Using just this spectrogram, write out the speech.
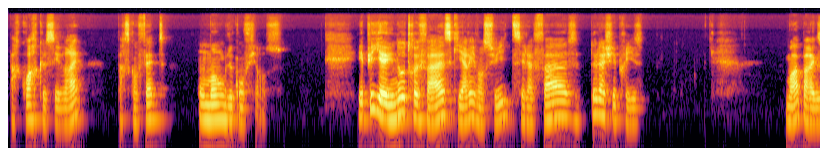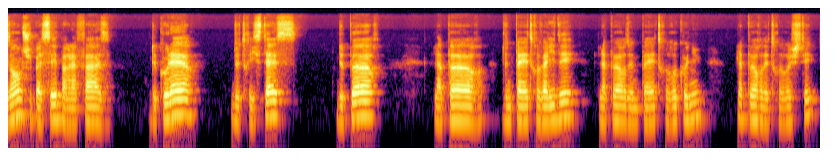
par croire que c'est vrai, parce qu'en fait, manque de confiance. Et puis, il y a une autre phase qui arrive ensuite, c'est la phase de lâcher prise. Moi, par exemple, je suis passé par la phase de colère, de tristesse, de peur, la peur de ne pas être validé, la peur de ne pas être reconnu, la peur d'être rejeté.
